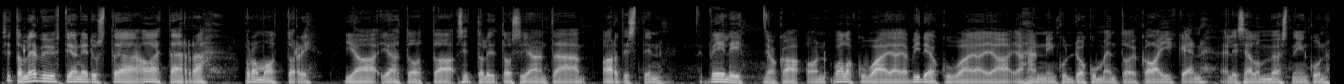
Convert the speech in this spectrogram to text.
Sitten on levyyhtiön edustaja, ATR, promoottori, ja, ja tota, sitten oli tosiaan tämä artistin veli, joka on valokuvaaja ja videokuvaaja, ja, ja hän niin kuin dokumentoi kaiken. Eli siellä on myös niin kuin,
